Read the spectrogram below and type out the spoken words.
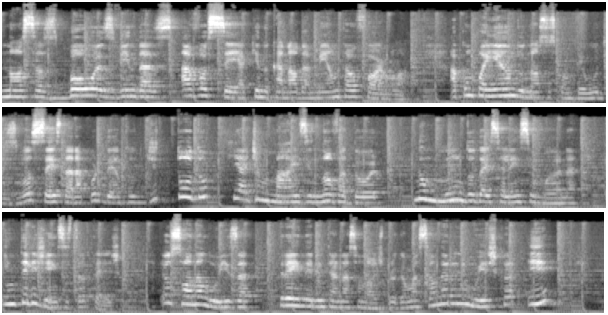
Nossas boas-vindas a você aqui no canal da Mental Fórmula. Acompanhando nossos conteúdos, você estará por dentro de tudo que há de mais inovador no mundo da excelência humana e inteligência estratégica. Eu sou Ana Luísa, trainer internacional de programação neurolinguística e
